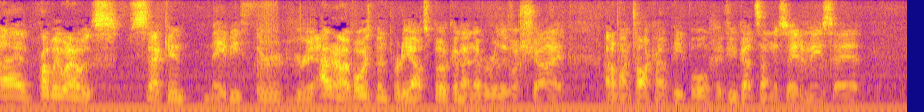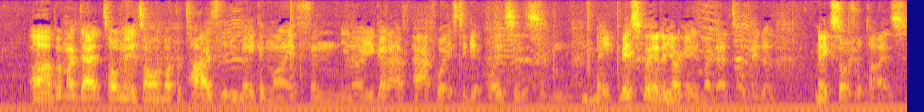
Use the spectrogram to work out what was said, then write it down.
I probably when I was second, maybe third grade. I don't know. I've always been pretty outspoken. I never really was shy. I don't mind talking to people. If you've got something to say to me, say it. Uh, but my dad told me it's all about the ties that you make in life, and you know you got to have pathways to get places and make. Basically, at a young age, my dad told me to make social ties,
